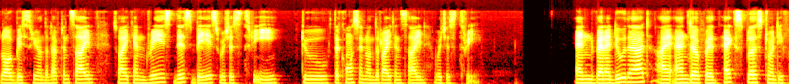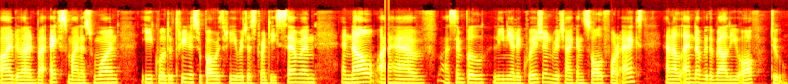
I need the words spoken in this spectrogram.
log base 3 on the left hand side. So I can raise this base, which is 3, to the constant on the right hand side, which is 3. And when I do that, I end up with x plus 25 divided by x minus 1 equal to 3 raised to the power 3, which is 27. And now I have a simple linear equation which I can solve for x, and I'll end up with a value of 2.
